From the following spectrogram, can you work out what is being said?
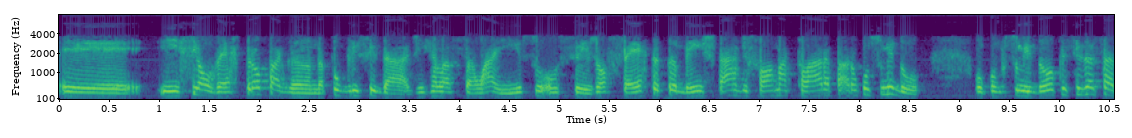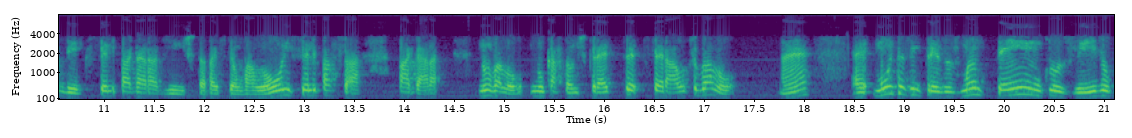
é, e se houver propaganda, publicidade em relação a isso, ou seja, oferta também estar de forma clara para o consumidor. O consumidor precisa saber que se ele pagar à vista vai ser um valor e se ele passar pagar no valor no cartão de crédito será outro valor, né? É, muitas empresas mantêm, inclusive, o,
